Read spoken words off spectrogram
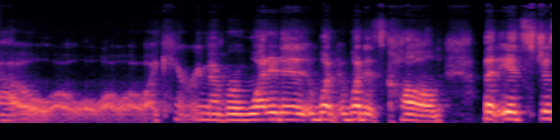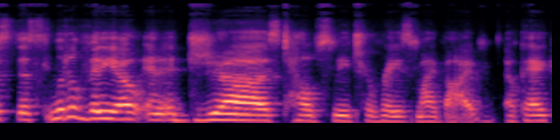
oh, oh, oh, I can't remember what it is, what what it's called, but it's just this little video, and it just helps me to raise my vibe. Okay,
